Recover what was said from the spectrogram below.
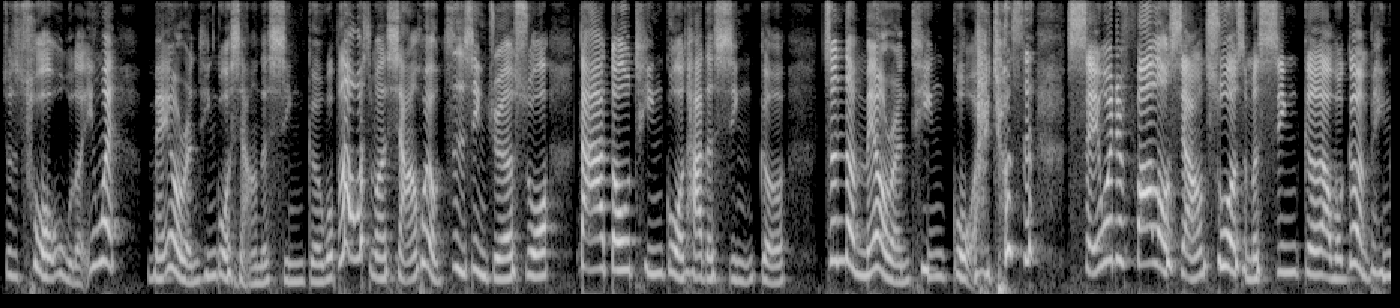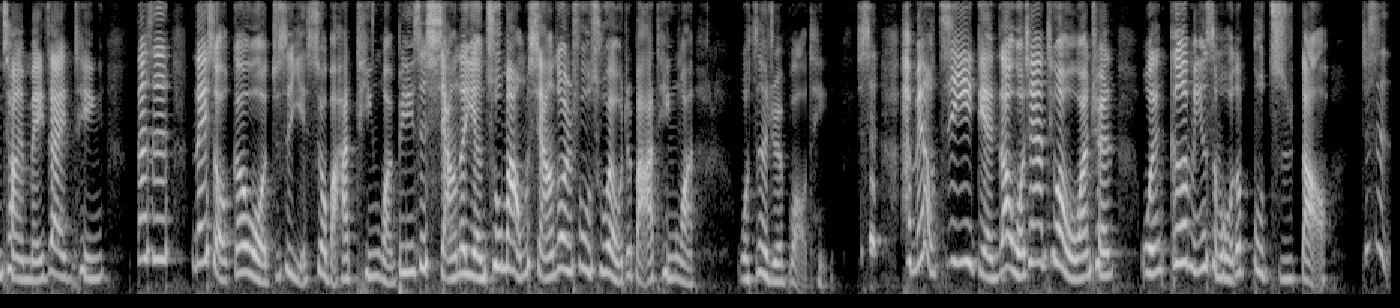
就是错误的，因为没有人听过翔的新歌。我不知道为什么翔会有自信，觉得说大家都听过他的新歌。真的没有人听过，欸，就是谁会去 follow 翔出了什么新歌啊？我根本平常也没在听，但是那首歌我就是也是有把它听完，毕竟是翔的演出嘛，我们翔终于复出了，我就把它听完。我真的觉得不好听，就是很没有记忆点，你知道？我现在听完，我完全我连歌名什么我都不知道，就是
